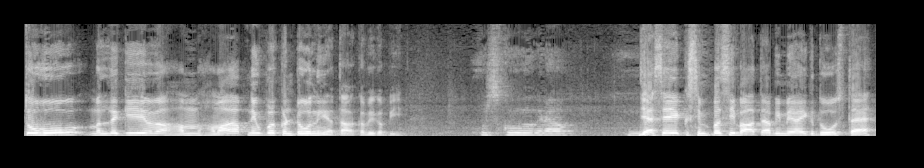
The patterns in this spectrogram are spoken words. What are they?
तो वो मतलब कि हम हमारा अपने ऊपर कंट्रोल नहीं रहता कभी कभी उसको अगर आप जैसे एक सिंपल सी बात है अभी मेरा एक दोस्त है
